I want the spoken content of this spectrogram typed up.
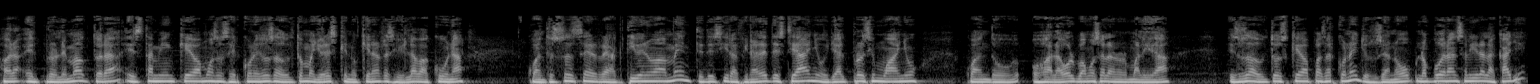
Ahora, el problema, doctora, es también qué vamos a hacer con esos adultos mayores que no quieran recibir la vacuna cuando eso se reactive nuevamente, es decir, a finales de este año o ya el próximo año, cuando ojalá volvamos a la normalidad, esos adultos, ¿qué va a pasar con ellos? O sea, ¿no, no podrán salir a la calle?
